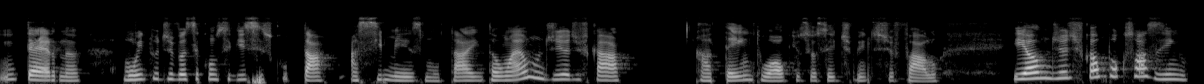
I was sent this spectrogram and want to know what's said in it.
interna, muito de você conseguir se escutar a si mesmo, tá. Então é um dia de ficar atento ao que os seus sentimentos te falam. E é um dia de ficar um pouco sozinho,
